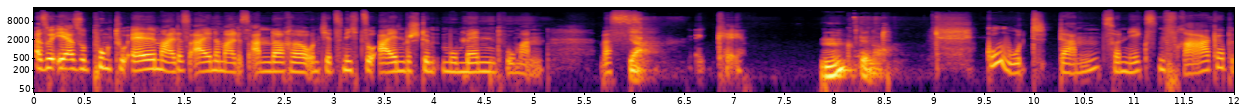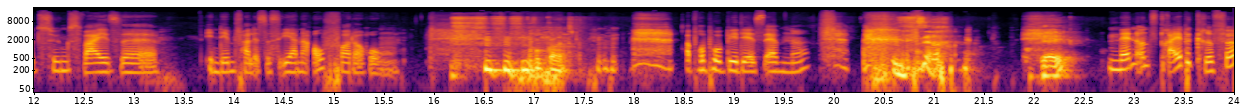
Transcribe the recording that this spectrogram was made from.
Also eher so punktuell mal das eine, mal das andere und jetzt nicht so einen bestimmten Moment, wo man was. Ja. Okay. Mhm, genau. Gut, dann zur nächsten Frage, beziehungsweise in dem Fall ist es eher eine Aufforderung. oh Gott. Apropos BDSM, ne? Okay. Nenn uns drei Begriffe,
